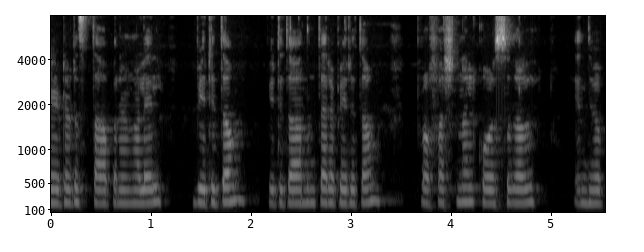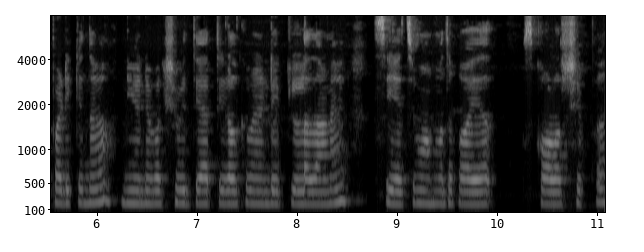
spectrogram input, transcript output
എയ്ഡഡ് സ്ഥാപനങ്ങളിൽ ബിരുദം ബിരുദാനന്തര ബിരുദം പ്രൊഫഷണൽ കോഴ്സുകൾ എന്നിവ പഠിക്കുന്ന ന്യൂനപക്ഷ വിദ്യാർത്ഥികൾക്ക് വേണ്ടിയിട്ടുള്ളതാണ് C H Mohammed Koya scholarship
